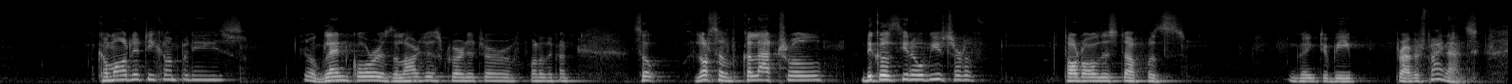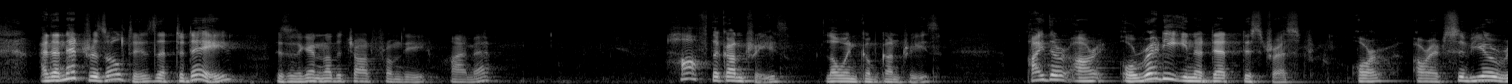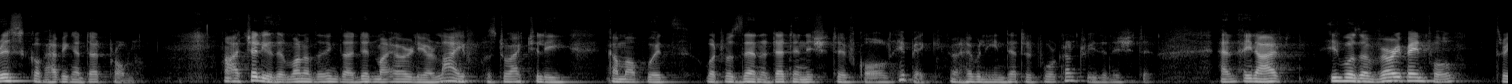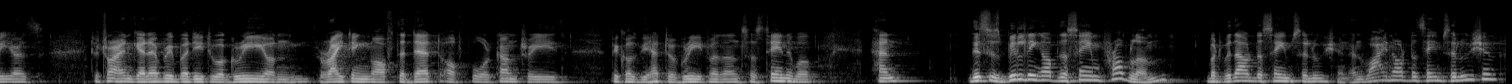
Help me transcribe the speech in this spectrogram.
commodity companies, you know, Glencore is the largest creditor of one of the countries. So, lots of collateral, because, you know, we've sort of thought all this stuff was going to be private finance. And the net result is that today, this is again another chart from the IMF, half the countries, low income countries, either are already in a debt distress or are at severe risk of having a debt problem. I tell you that one of the things I did in my earlier life was to actually come up with what was then a debt initiative called HIPC, a Heavily Indebted Poor Countries Initiative. And you know, I, it was a very painful three years to try and get everybody to agree on writing off the debt of poor countries because we had to agree it was unsustainable. And this is building up the same problem, but without the same solution. And why not the same solution?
